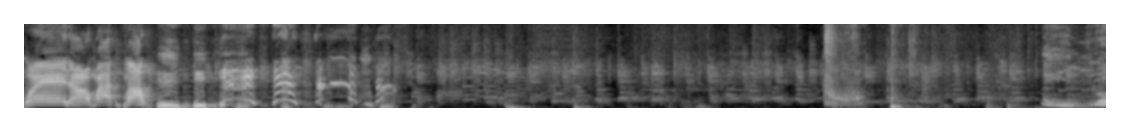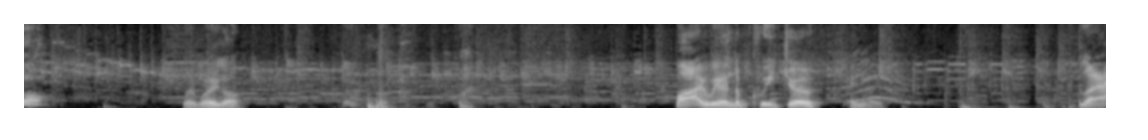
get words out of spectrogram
Wait, no, ma, ma. Wait, where you go? Bye, random creature. Anyway. blah.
